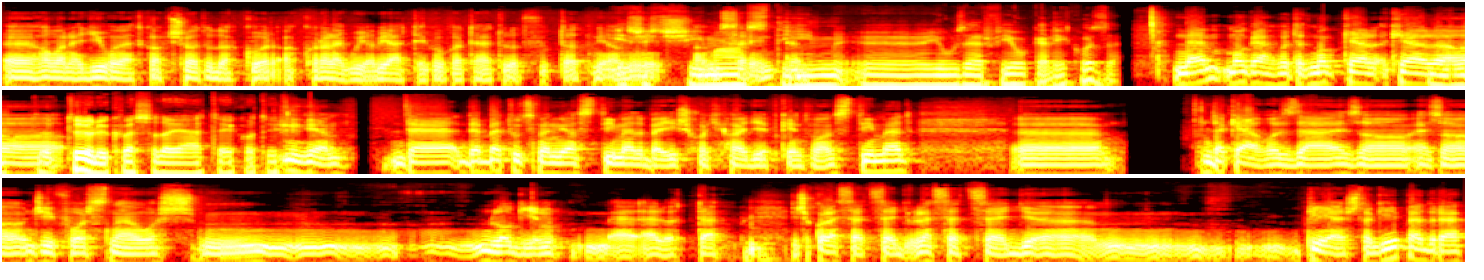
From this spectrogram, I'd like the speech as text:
ha van egy jó net kapcsolatod, akkor, akkor a legújabb játékokat el tudod futtatni. Ami, És egy sima szerintem... Steam user fiók elég hozzá? Nem, magához, tehát mag kell, kell a... Tőlük veszed a játékot is. Igen, de, de be tudsz menni a Steamedbe is, hogyha egyébként van Steamed. De kell hozzá ez a, ez a GeForce Now-os mm, login előtte. És akkor leszedsz egy, leszedsz egy klienst a gépedre,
